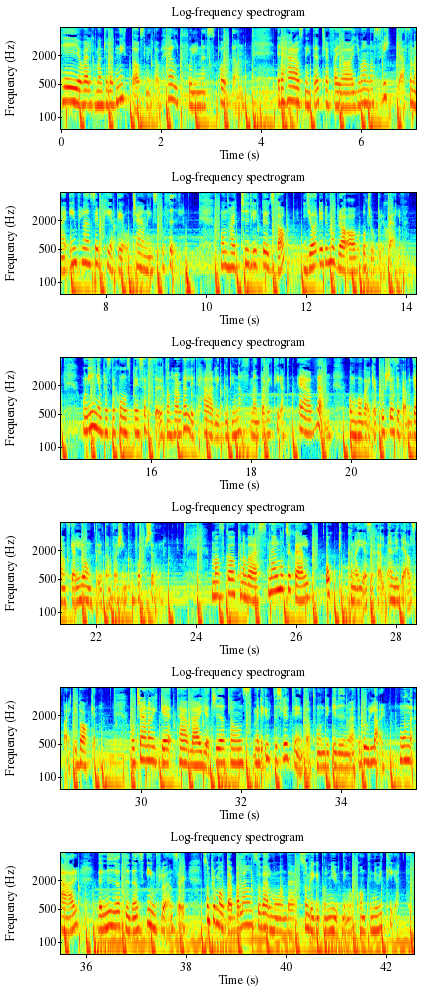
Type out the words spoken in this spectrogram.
Hej och välkommen till ett nytt avsnitt av Healthfulness-podden. I det här avsnittet träffar jag Joanna Svicka som är influencer, PT och träningsprofil. Hon har ett tydligt budskap, gör det du mår bra av och tro på dig själv. Hon är ingen prestationsprinsessa utan har en väldigt härlig good enough mentalitet även om hon verkar pusha sig själv ganska långt utanför sin komfortzon. Man ska kunna vara snäll mot sig själv och kunna ge sig själv en rejäl spark i baken. Hon tränar mycket, tävlar, gör triathlons, men det utesluter inte att hon dricker vin och äter bullar. Hon är den nya tidens influencer som promotar balans och välmående som bygger på njutning och kontinuitet.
